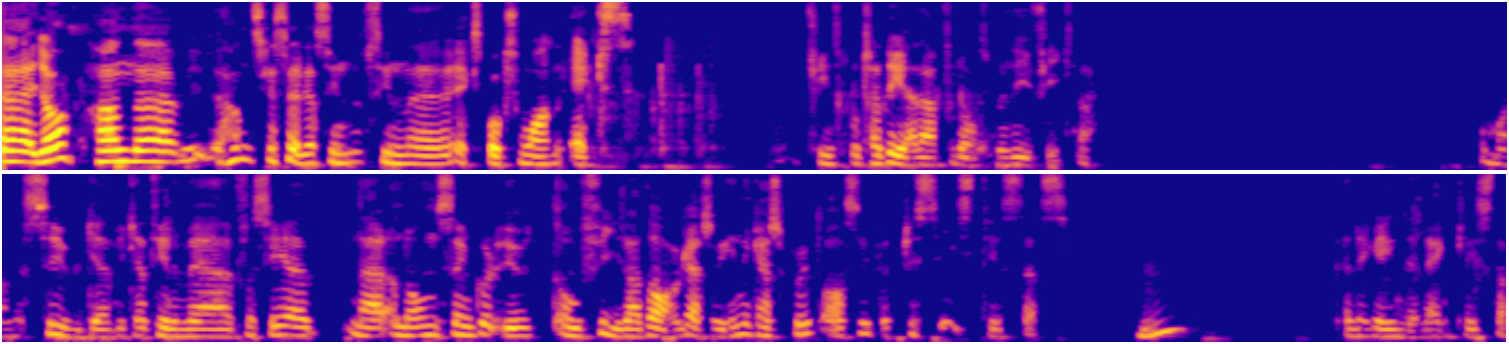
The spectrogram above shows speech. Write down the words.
eh, ja, han, eh, han ska sälja sin, sin eh, Xbox One X. Finns på Tradera för de som är nyfikna. om man är sugen. Vi kan till och med få se när annonsen går ut om fyra dagar, så vi hinner kanske få ut avsnittet precis tills dess. Mm. Jag lägger in det i länklista.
